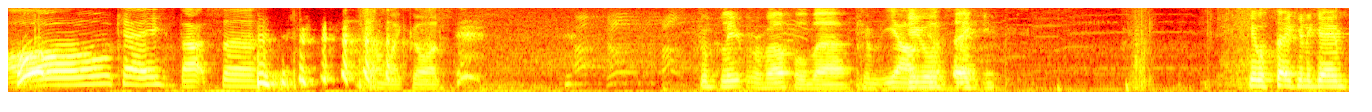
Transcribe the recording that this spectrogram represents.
Oh, okay, that's uh. oh my god. Complete reversal there. Yeah, I was gonna Gigglez say. Gigglez taking the game.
